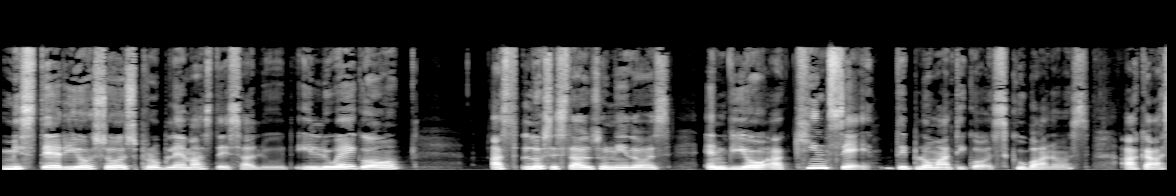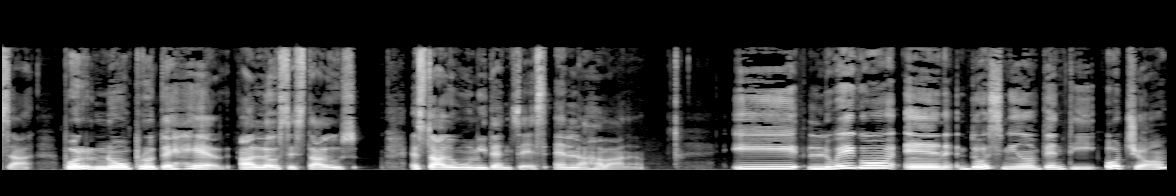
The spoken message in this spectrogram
misteriosos problemas de salud. Y luego los Estados Unidos envió a 15 diplomáticos cubanos a casa por no proteger a los estados, estadounidenses en La Habana. Y luego en 2028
